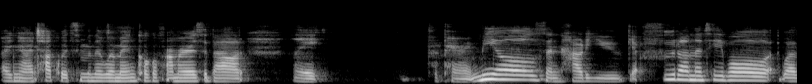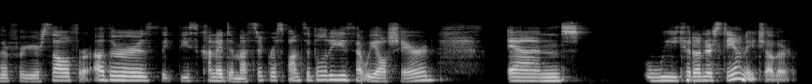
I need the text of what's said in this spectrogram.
I you know I talk with some of the women cocoa farmers about like preparing meals and how do you get food on the table, whether for yourself or others, like these kind of domestic responsibilities that we all shared. And we could understand each other.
